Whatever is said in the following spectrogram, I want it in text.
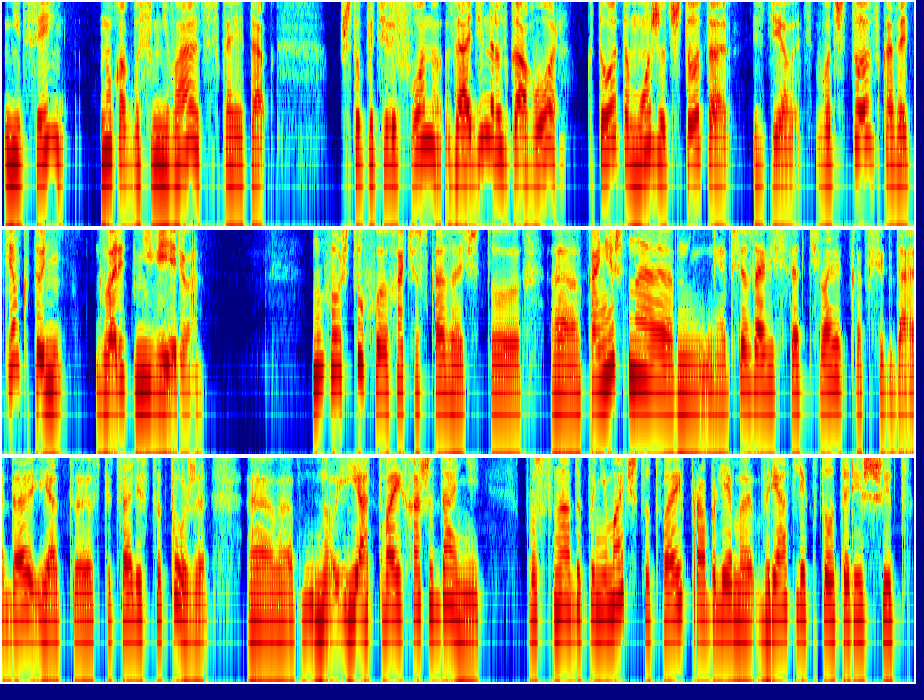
не ценят, ну, как бы сомневаются, скорее так, что по телефону за один разговор кто-то может что-то сделать. Вот что сказать тем, кто говорит «не верю»? Ну, что хочу сказать, что, э, конечно, все зависит от человека, как всегда, да, и от э, специалиста тоже, э, но и от твоих ожиданий. Просто надо понимать, что твои проблемы вряд ли кто-то решит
